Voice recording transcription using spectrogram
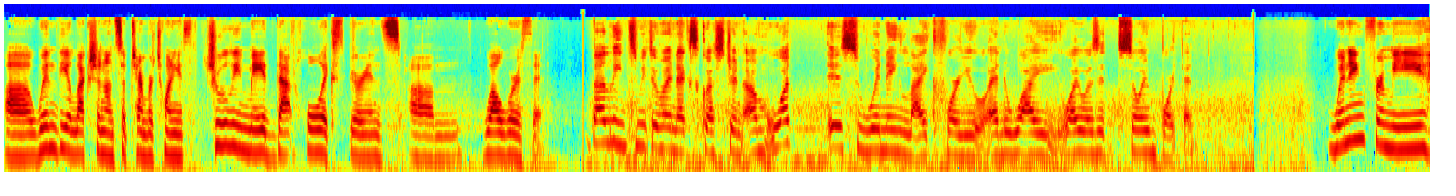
uh, win the election on September 20th truly made that whole experience um, well worth it. That leads me to my next question. Um, what is winning like for you, and why why was it so important? Winning for me,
